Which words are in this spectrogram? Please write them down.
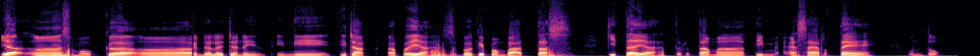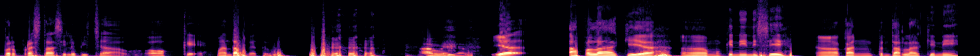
Ya, eh, semoga eh, kendala dana in- ini tidak apa ya sebagai pembatas kita ya, terutama tim SRT untuk berprestasi lebih jauh. Oke, mantap nggak tuh? amin, amin. Ya, apalagi ya? Eh, mungkin ini sih eh, kan bentar lagi nih.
